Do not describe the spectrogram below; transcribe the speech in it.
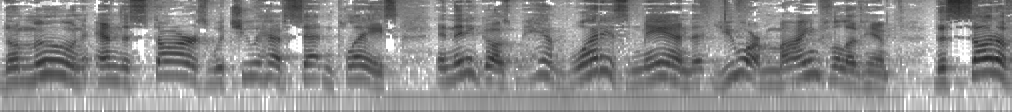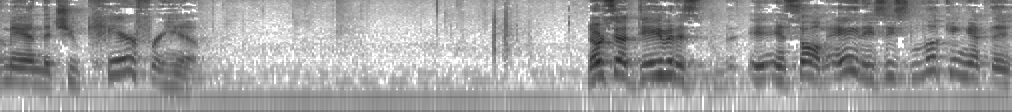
the moon and the stars which you have set in place. And then he goes, Man, what is man that you are mindful of him? The Son of Man that you care for him. Notice how David is in Psalm 8 is he's looking at the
